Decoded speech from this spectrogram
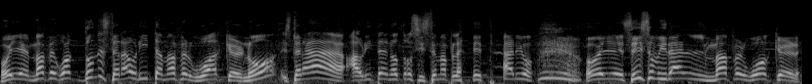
Oye, Maffer Walker, ¿dónde estará ahorita Maffer Walker, no? Estará ahorita en otro sistema planetario. Oye, se hizo viral Maffer Walker.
